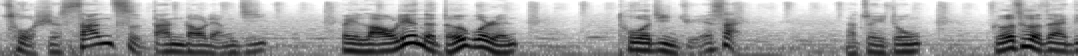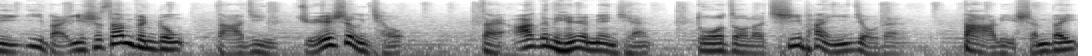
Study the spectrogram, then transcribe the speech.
错失三次单刀良机，被老练的德国人拖进决赛。那最终，格特在第一百一十三分钟打进决胜球，在阿根廷人面前夺走了期盼已久的大力神杯。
